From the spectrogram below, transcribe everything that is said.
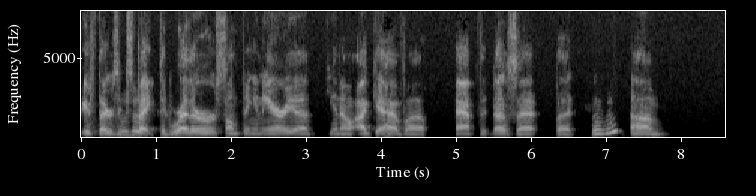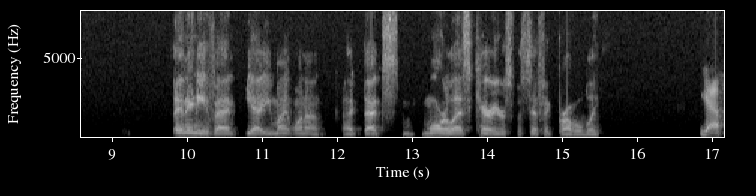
if there's Mhm. expected weather or something in the area, you know, I have a app that does that. But hmm um, in any event, yeah, you might want to. Uh, that's more or less carrier specific, probably. Yeah.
